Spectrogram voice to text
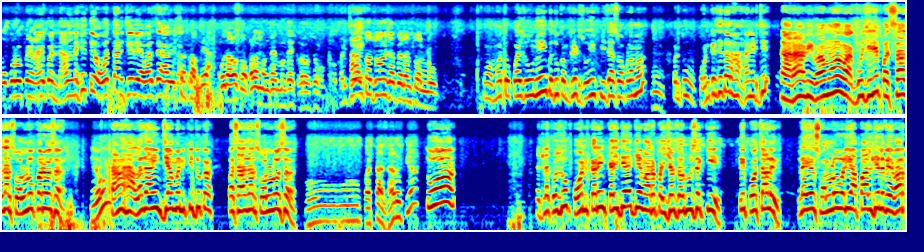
છોકરો પેણાય કોઈ નાલ નહીં હવે તાણ જે વ્યવહાર છે આવે તમે આખો દાડો ચોપડા મંગાઈ મંગાઈ કરો છો. હાલ તો જોયું છે પેલા સોલ્લું હું આમાં તો કોઈ જોવું નહીં બધું કમ્પ્લીટ જોયું બીજા સોપડામાં પણ તું ફોન કરજે તારા હારા નેટજે તારા વિવાહમાં વાઘુજીને પચાસ હજાર સોલ્લો કર્યો છે. એવું? તાણ હાલ જ આવીને જ્યાં મને કીધું કે પચાસ હજાર સોલ્લો છે. ઓ પચાસ હજાર રૂપિયા? તો એટલે કહું છું ફોન કરીને કહી દે કે મારે પૈસા જરૂર છે કે તે પહોંચાડે. એટલે એ સોલ્લો વળી અપાલ દે એટલે વ્યવહાર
